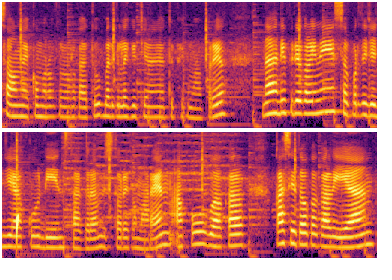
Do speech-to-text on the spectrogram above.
Assalamualaikum warahmatullahi wabarakatuh. Balik lagi di channel youtube Hikmah April. Nah di video kali ini seperti janji aku di Instagram di story kemarin Aku bakal kasih tahu ke kalian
